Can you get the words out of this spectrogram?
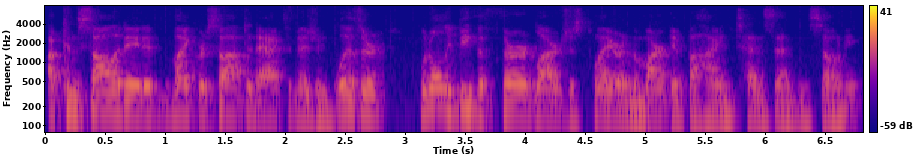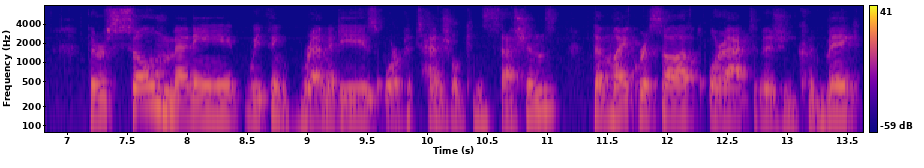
a consolidated Microsoft and Activision Blizzard would only be the third largest player in the market behind Tencent and Sony. There's so many, we think, remedies or potential concessions that Microsoft or Activision could make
